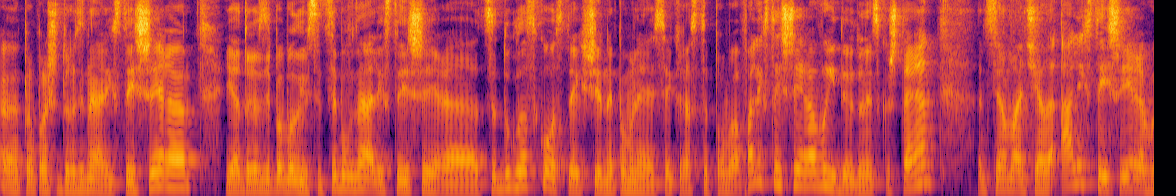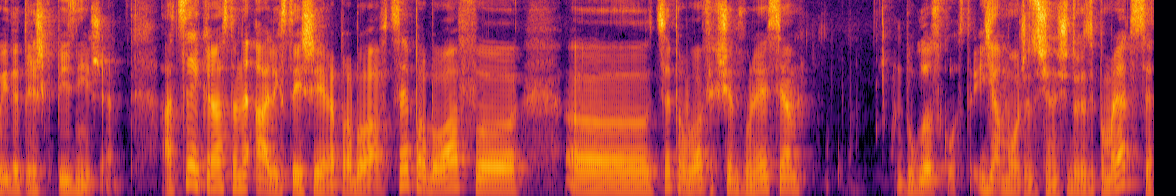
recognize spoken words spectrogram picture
Е, Перепрошую, друзі, не Алекс Тейшера. Я, друзі, помилився. Це був не Алекс Тейшера, це Дуглас Коста, якщо я не помиляюся, якраз це пробував. Алекс Тейшера вийде у Донецьку Штаря на цьому матчі, але Алекс Тейшера вийде трішки пізніше. А це якраз не Алекс Тейшера пробував. Це пробував. Е, е, це пробував, якщо я не помиляюся, Дуглас Коста. Я можу, звичайно, що, друзі, помилятися.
